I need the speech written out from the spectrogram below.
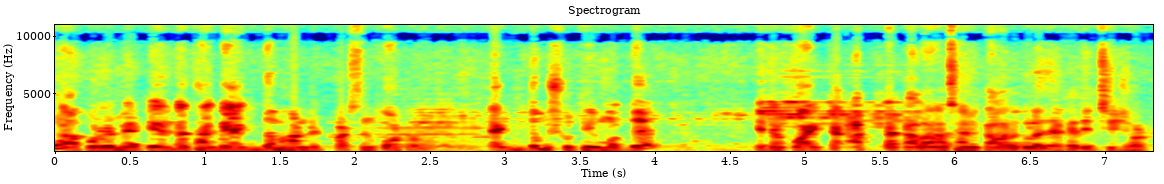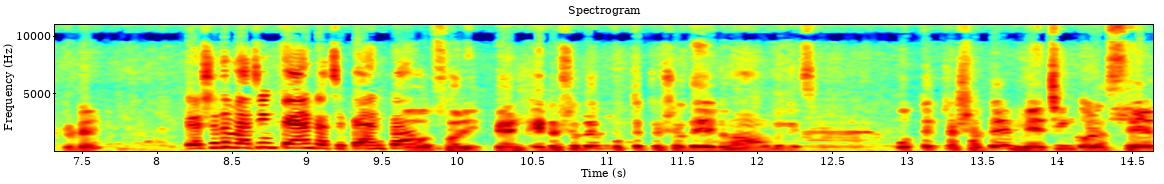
কাপড়ের ম্যাটেরিয়ালটা থাকবে একদম হান্ড্রেড পার্সেন্ট কটন একদম সুতির মধ্যে। এটা কয়েকটা আটটা কালার আছে আমি কালারগুলো দেখা দিচ্ছি ঝটকাটে এর সাথে ম্যাচিং প্যান্ট আছে প্যান্টটা ও সরি প্যান্ট এটার সাথে প্রত্যেকটার সাথে এটা হ্যাঁ। ভুলে গেছি। প্রত্যেকটার সাথে ম্যাচিং করা সেম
